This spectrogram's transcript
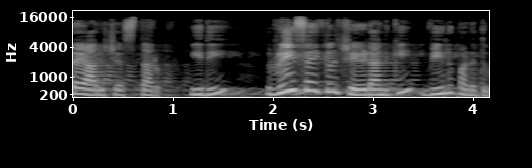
తయారు చేస్తారు. ఇది రీసైకిల్ చేయడానికి వీలు పడదు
